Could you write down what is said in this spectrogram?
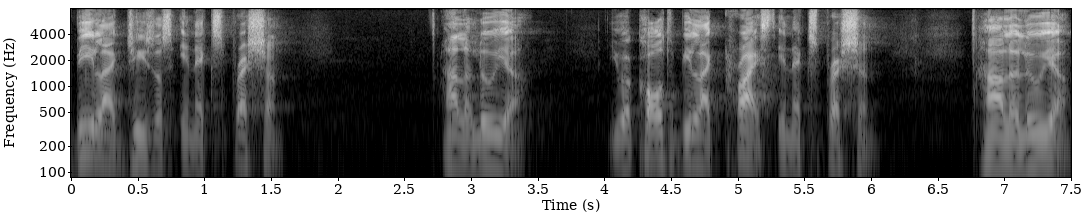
be like Jesus in expression. Hallelujah. You are called to be like Christ in expression. Hallelujah.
